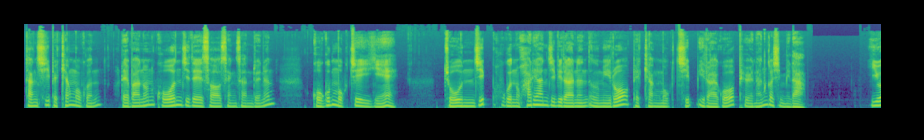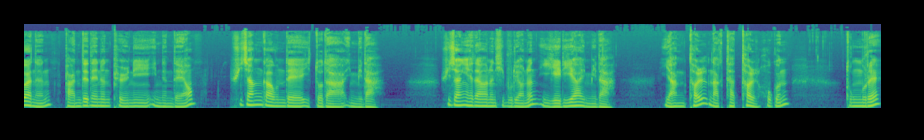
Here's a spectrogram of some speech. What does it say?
당시 백향목은 레바논 고원지대에서 생산되는 고급 목재이기에 좋은 집 혹은 화려한 집이라는 의미로 백향목 집이라고 표현한 것입니다. 이와는 반대되는 표현이 있는데요. 휘장 가운데 있도다입니다. 휘장에 해당하는 히브리어는 예리아입니다. 양털, 낙타털 혹은 동물의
